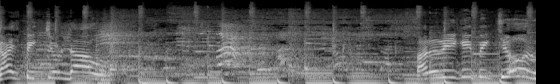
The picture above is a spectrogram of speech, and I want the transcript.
Guys, picture daw. Para Ricky, picture.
